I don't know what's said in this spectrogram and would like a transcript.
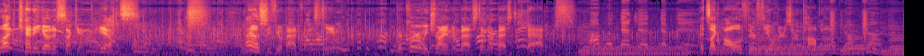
Let Kenny go to second. I Yes. like candy. Everybody likes candy. I honestly feel bad for Why this team. Halloween is such a popular They're clearly trying their best, and their best is bad. Pablo Sanchez steps in. It's like all of their fielders are Pablo. the job done.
